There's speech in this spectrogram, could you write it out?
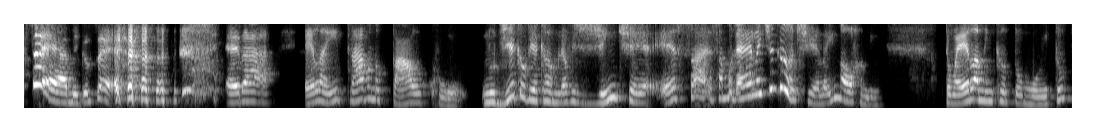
Você é, amigo, você é. Era... Ela entrava no palco no dia que eu vi aquela mulher, eu falei, gente, essa, essa mulher ela é gigante, ela é enorme. Então ela me encantou muito.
